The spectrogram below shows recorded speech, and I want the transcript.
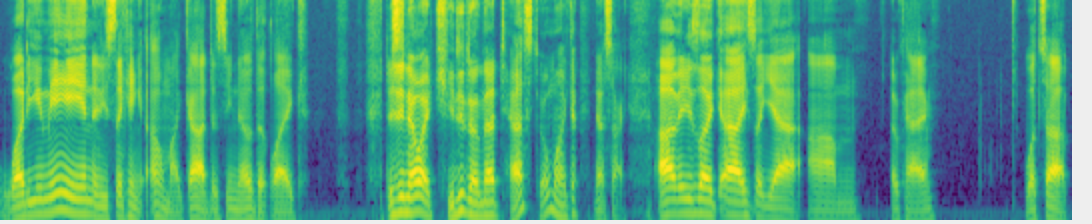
What do you mean? And he's thinking, oh my god, does he know that like? Does he know I cheated on that test? Oh my god. No, sorry. Um, and he's like, uh, he's like, yeah, um, okay. What's up?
